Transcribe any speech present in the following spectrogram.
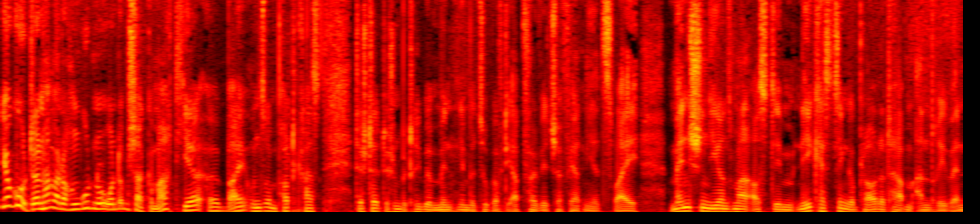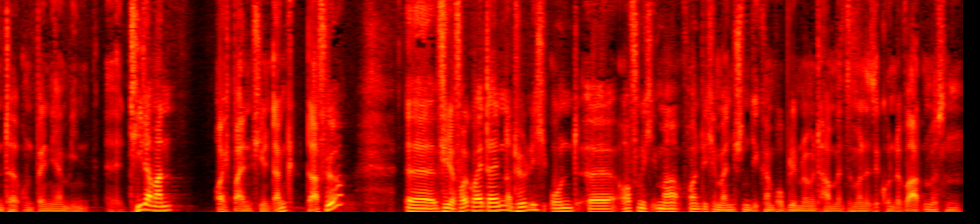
Ja. gut, dann haben wir doch einen guten Rundumschlag gemacht hier äh, bei unserem Podcast der städtischen Betriebe Minden in Bezug auf die Abfallwirtschaft. Wir hatten hier zwei Menschen, die uns mal aus dem Nähkästchen geplaudert haben, André Wente und Benjamin äh, Tiedermann. Euch beiden vielen Dank dafür. Äh, viel Erfolg weiterhin natürlich und äh, hoffentlich immer freundliche Menschen, die kein Problem damit haben, wenn sie mal eine Sekunde warten müssen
